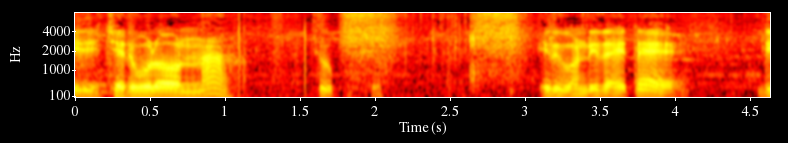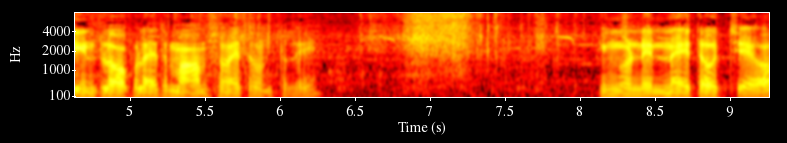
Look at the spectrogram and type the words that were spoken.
ఇది చెరువులో ఉన్న చూపించు. ఇదిగోండి ఇదైతే దీంట్ లోపల అయితే మాంసం అయితే ఉంటుంది. ఇంకోండి ఎన్ని అయితే వచ్చాయో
